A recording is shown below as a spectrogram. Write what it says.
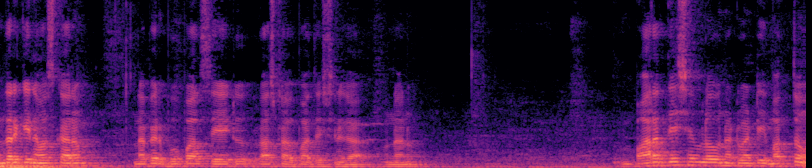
అందరికీ నమస్కారం. నా పేరు భూపాల్ సేటు రాష్ట్ర ఉపాధ్యక్షునిగా ఉన్నాను. భారతదేశంలో ఉన్నటువంటి మొత్తం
